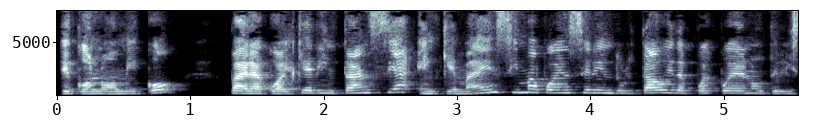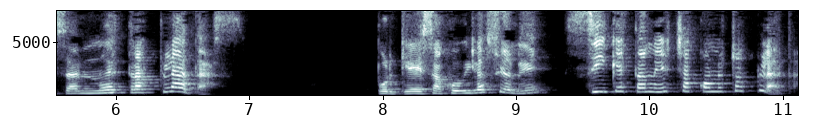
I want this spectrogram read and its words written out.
económico para cualquier instancia en que más encima pueden ser indultados y después pueden utilizar nuestras platas, porque esas jubilaciones sí que están hechas con nuestras platas.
